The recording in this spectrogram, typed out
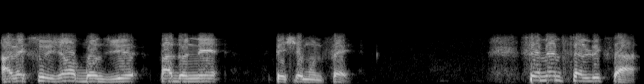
Avec ce genre, bon Dieu, pardonner péché mon fait. C'est même Saint Luc ça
